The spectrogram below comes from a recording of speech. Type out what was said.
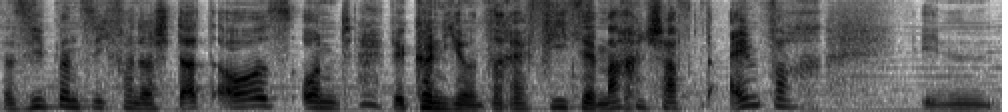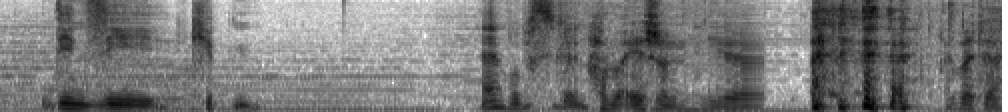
Da sieht man sich von der Stadt aus und wir können hier unsere fiese Machenschaften einfach in den See kippen. Hä, wo bist du denn? Haben wir eh schon hier. Über dir.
